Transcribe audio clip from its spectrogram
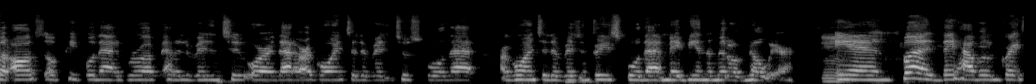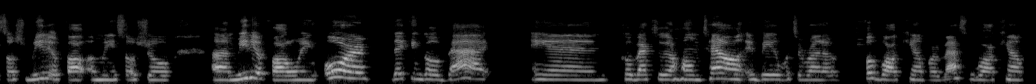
but also people that grew up at a Division two or that are going to Division two school, that are going to Division three school, that may be in the middle of nowhere. Mm. And but they have a great social media, fo- I mean, social uh, media following, or they can go back and go back to their hometown and be able to run a football camp or a basketball camp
